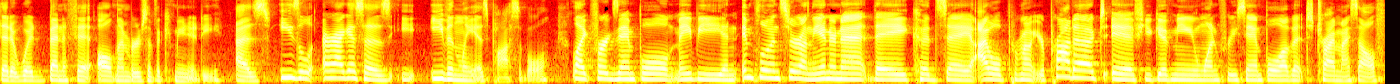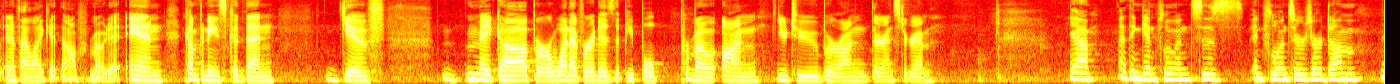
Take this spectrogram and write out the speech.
that it would benefit all members of a community as easily or i guess as e- evenly as possible. Like for example maybe an influencer on the internet they could say i will promote your product if you give me one free sample of it to try myself and if i like it then i'll promote it. And companies could then give makeup or whatever it is that people promote on youtube or on their instagram. Yeah, I think influences influencers are dumb.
